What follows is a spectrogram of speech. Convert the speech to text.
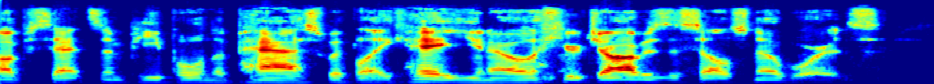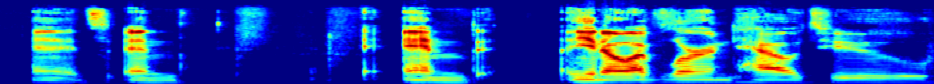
upset some people in the past with like hey you know like your job is to sell snowboards and it's and and you know i've learned how to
